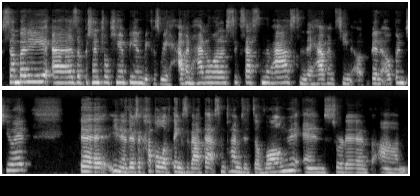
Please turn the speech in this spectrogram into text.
somebody as a potential champion because we haven't had a lot of success in the past and they haven't seen uh, been open to it. You know there's a couple of things about that. Sometimes it's a long and sort of um,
